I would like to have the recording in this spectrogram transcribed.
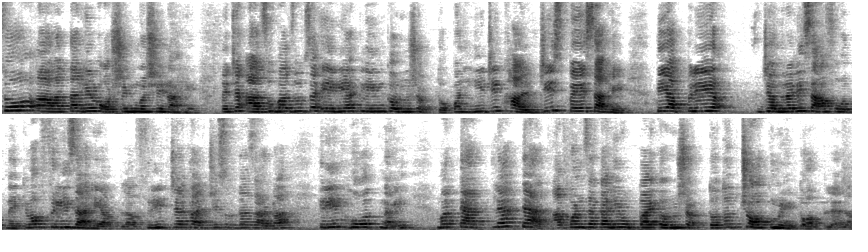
सो आता हे वॉशिंग मशीन आहे. त्याच्या आजूबाजूचा एरिया क्लीन करू शकतो. पण ही जी खालची स्पेस आहे ती आपली जनरली साफ होत नाही किंवा फ्रीज आहे आपला. फ्रीजच्या खालची सुद्धा जागा क्लीन होत नाही. मग त्यातल्या त्यात आपण जर काही उपाय करू शकतो तो चॉक मिळतो आपल्याला.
